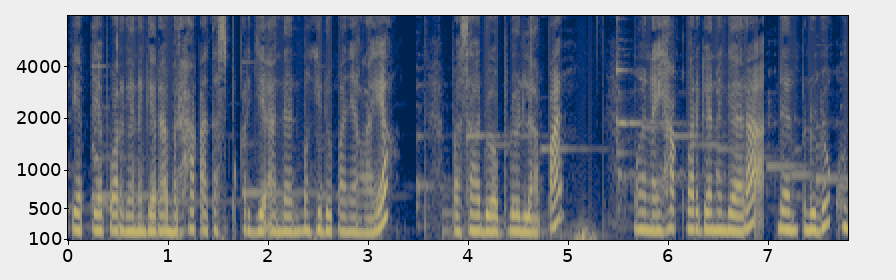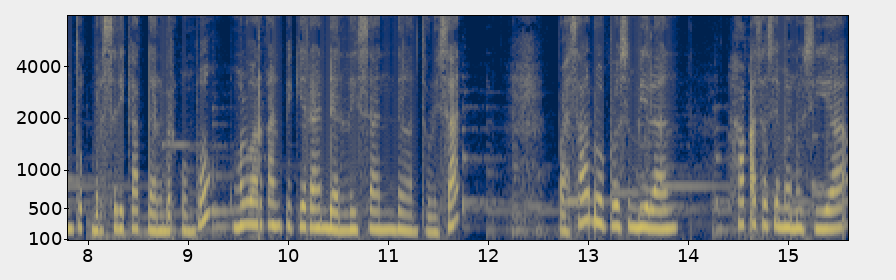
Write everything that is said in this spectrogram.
tiap-tiap warga negara berhak atas pekerjaan dan penghidupan yang layak. Pasal 28 mengenai hak warga negara dan penduduk untuk berserikat dan berkumpul, mengeluarkan pikiran dan lisan dengan tulisan. Pasal 29 hak asasi manusia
